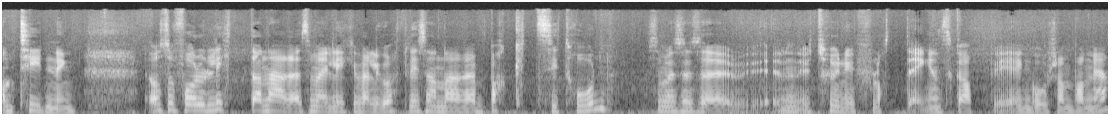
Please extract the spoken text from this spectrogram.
antydning. Og så får du litt den her som jeg liker veldig godt, litt sånn der bakt sitron. Som jeg syns er en utrolig flott egenskap i en god champagne.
